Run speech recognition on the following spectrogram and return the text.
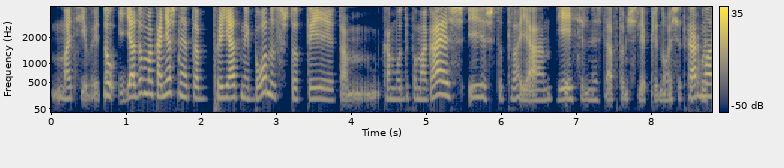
мотивы. Ну, я думаю, конечно, это приятный бонус, что ты там кому-то помогаешь и что твоя деятельность, да, в том числе приносит карма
